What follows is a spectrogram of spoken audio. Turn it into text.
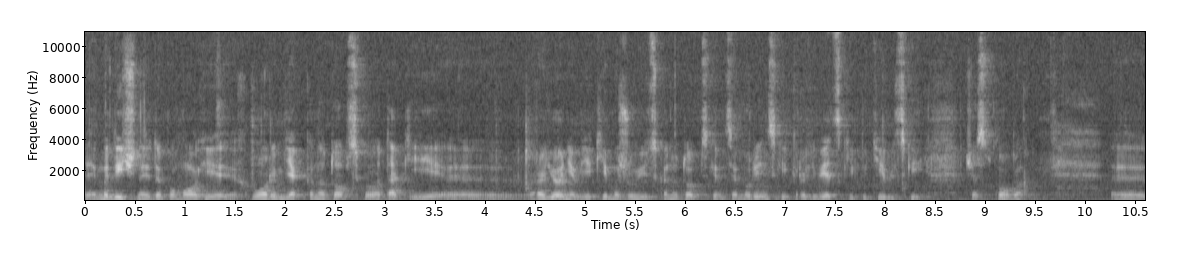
е, медичної допомоги хворим як Конотопського, так і е, районів, які межують з Конотопським, це Буринський, Кролівецький, Путівльський, частково. Е,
